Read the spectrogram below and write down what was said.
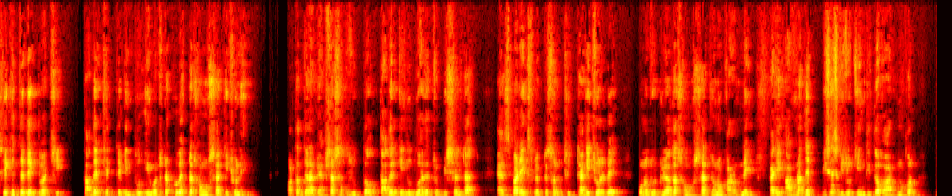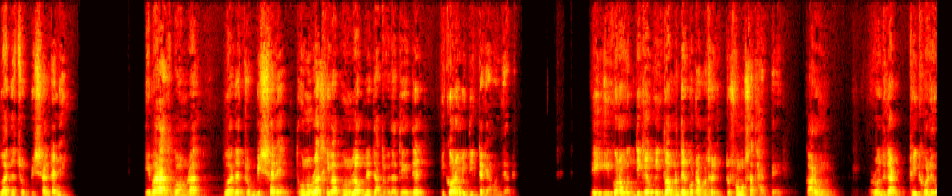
সেক্ষেত্রে দেখতে পাচ্ছি তাদের ক্ষেত্রে কিন্তু এই বছরটা খুব একটা সমস্যার কিছু নেই। অর্থাৎ যারা ব্যবসার সাথে যুক্ত, তাদের কিন্তু দু হাজার চব্বিশ সালটা অ্যাজ পার এক্সপেকটেশন ঠিকঠাকই চলবে, কোনো জটিলতা সমস্যার কোনো কারণ নেই। কাজে আপনাদের বিশেষ কিছু চিন্তিত হওয়ার মতন দু হাজার চব্বিশ সালটা নেই। এবার আসব আমরা দু হাজার চব্বিশ সালে ধনুরাশি বা ধনুলগ্নের জাতক জাতিদের ইকোনমিক দিকটা কেমন যাবে। এই ইকোনমিক দিকেও কিন্তু আপনাদের গোটা বছর একটু সমস্যা থাকবে। কারণ রোজগার ঠিক হলেও,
